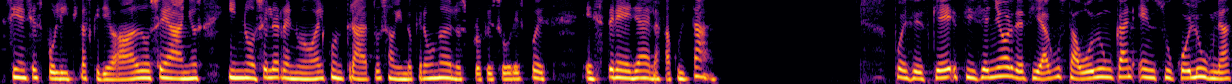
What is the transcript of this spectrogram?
ciencias políticas que llevaba 12 años y no se le renueva el contrato sabiendo que era uno de los profesores, pues, estrella de la facultad. Pues es que sí, señor, decía Gustavo Duncan en su columna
